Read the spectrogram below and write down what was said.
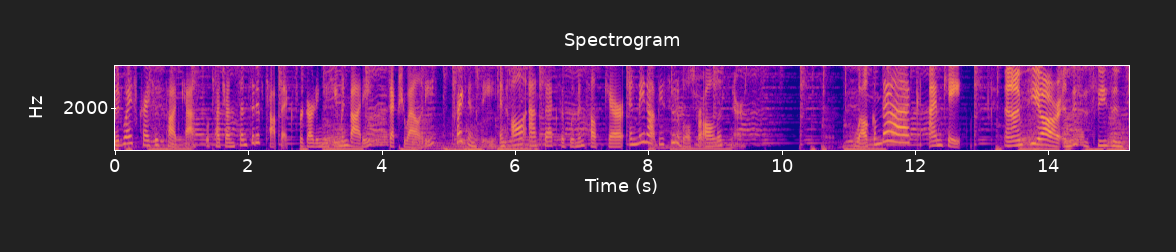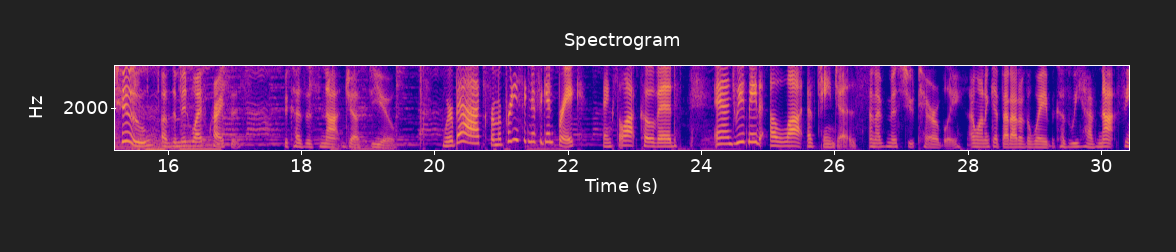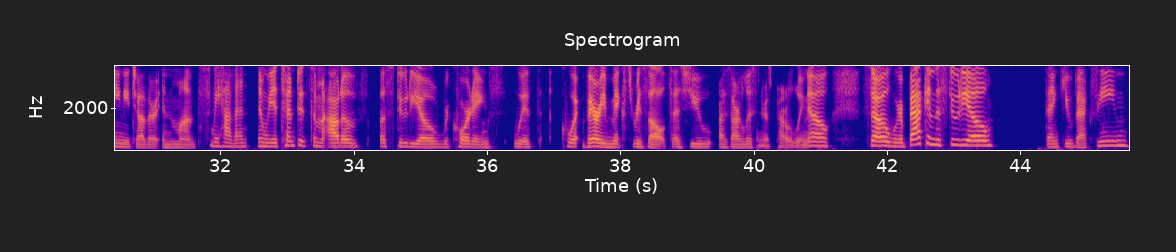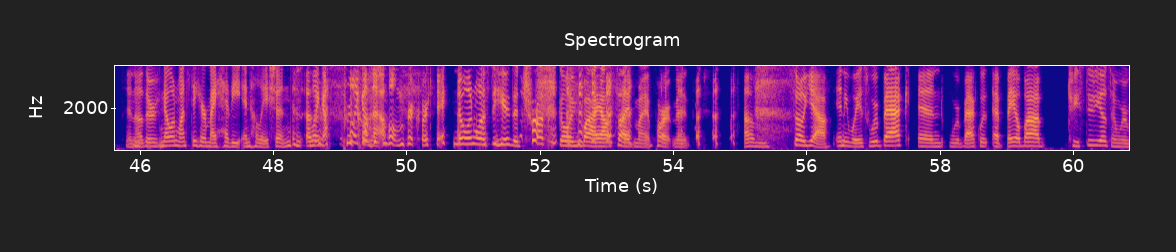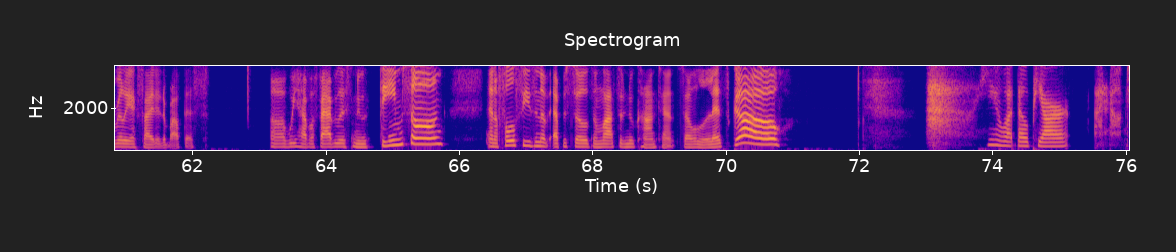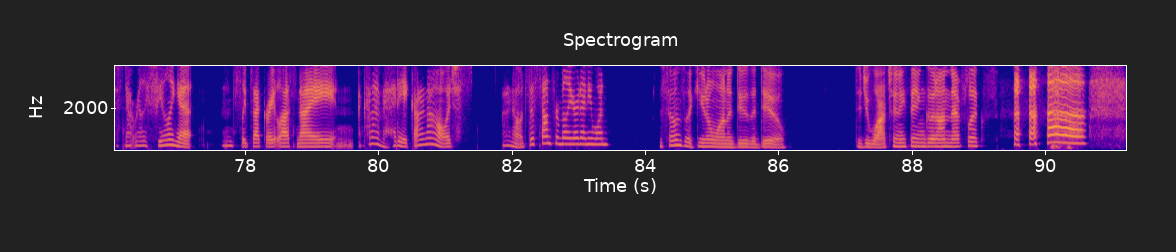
Midwife Crisis podcast will touch on sensitive topics regarding the human body, sexuality, pregnancy, and all aspects of women's healthcare and may not be suitable for all listeners. Welcome back. I'm Kate. And I'm PR, and this is season two of the Midwife Crisis because it's not just you. We're back from a pretty significant break. Thanks a lot, COVID. And we've made a lot of changes. And I've missed you terribly. I want to get that out of the way because we have not seen each other in months. We haven't. And we attempted some out of a studio recordings with qu- very mixed results, as you, as our listeners probably know. So we're back in the studio. Thank you, vaccine and other. No one wants to hear my heavy inhalations And like, like on that home recording. no one wants to hear the trucks going by outside my apartment. Um, so yeah. Anyways, we're back and we're back with at Baobab Tree Studios, and we're really excited about this. Uh, we have a fabulous new theme song and a full season of episodes and lots of new content. So let's go. You know what, though, PR? I don't know. I'm just not really feeling it. I didn't sleep that great last night, and I kind of have a headache. I don't know. It's just, I don't know. Does this sound familiar to anyone? It sounds like you don't want to do the do. Did you watch anything good on Netflix?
